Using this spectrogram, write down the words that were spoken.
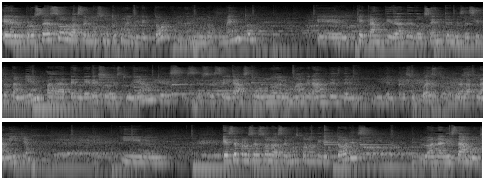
El proceso lo hacemos junto con el director, en un documento, eh, qué cantidad de docentes necesito también para atender esos estudiantes. Ese es el gasto, uno de los más grandes del, del presupuesto, la planilla. Y ese proceso lo hacemos con los directores, lo analizamos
